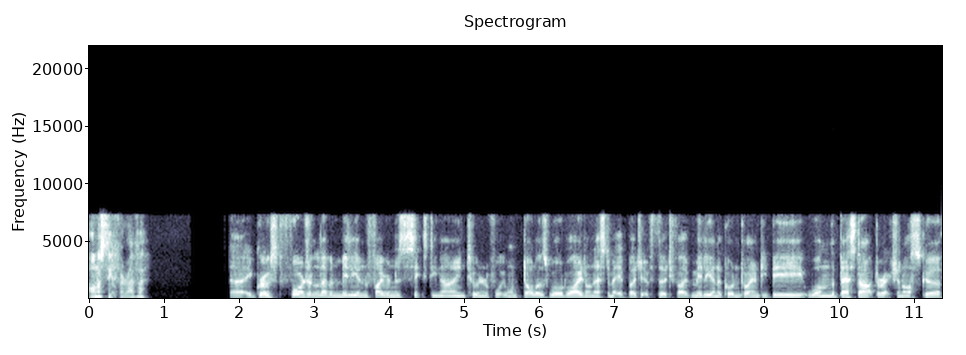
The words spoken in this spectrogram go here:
Honestly, forever. Uh, it grossed 411 million 569 241 dollars worldwide on an estimated budget of 35 million according to IMDb. Won the best art direction Oscar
